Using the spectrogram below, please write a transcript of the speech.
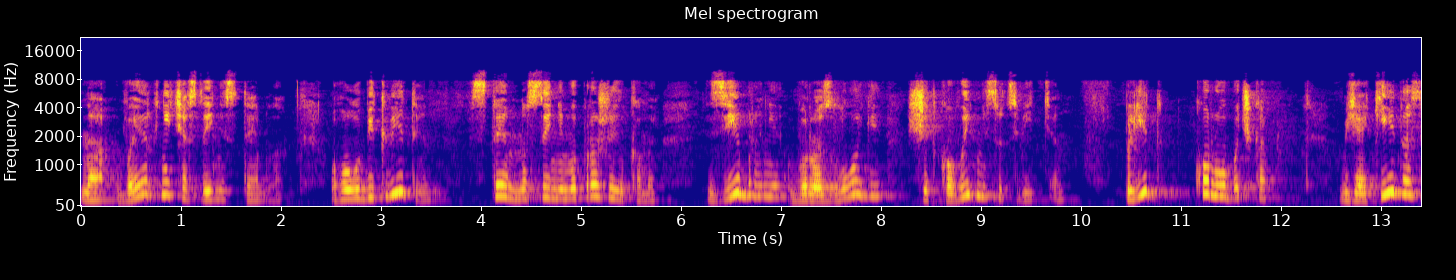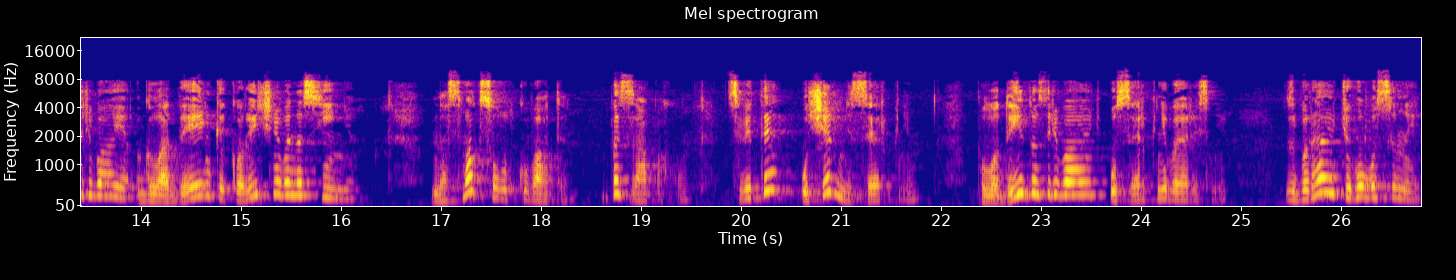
на верхній частині стебла. Голубі квіти з темно-синіми прожилками зібрані в розлогі щитковидні суцвіття. Плід коробочка, в якій дозріває гладеньке коричневе насіння. На смак солодкувате, без запаху. Цвіте у червні-серпні. Плоди дозрівають у серпні-вересні. Збирають його восени,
